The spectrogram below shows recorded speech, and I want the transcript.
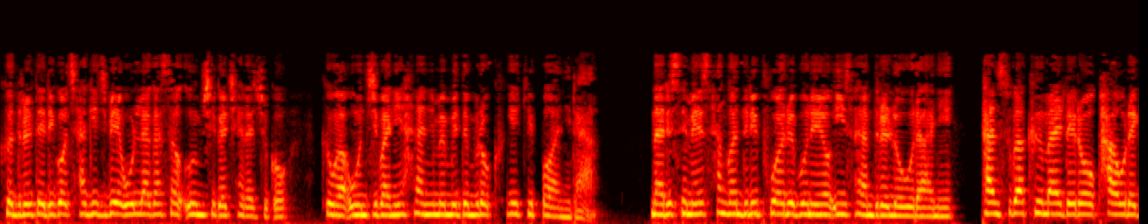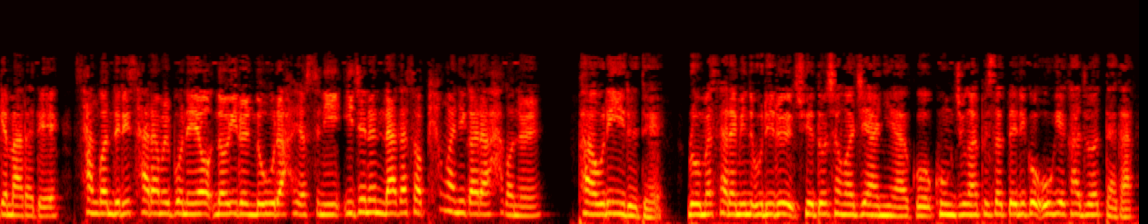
그들을 데리고 자기 집에 올라가서 음식을 차려주고 그와 온 집안이 하나님을 믿음으로 크게 기뻐하니라. 나르셈의 상관들이 부하를 보내어 이 사람들을 놓으라 하니 단수가 그 말대로 바울에게 말하되 상관들이 사람을 보내어 너희를 놓으라 하였으니 이제는 나가서 평안히 가라 하거늘. 바울이 이르되 로마 사람인 우리를 죄도 정하지 아니하고 공중 앞에서 때리고 옥에 가두었다가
